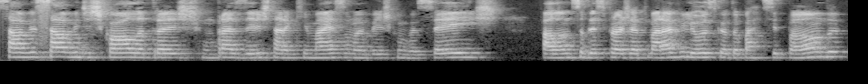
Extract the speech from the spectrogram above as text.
Salve, salve de escolatras! Um prazer estar aqui mais uma vez com vocês, falando sobre esse projeto maravilhoso que eu estou participando,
